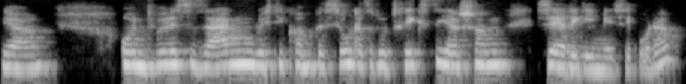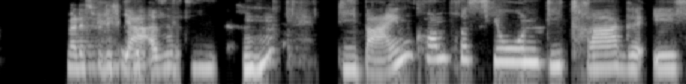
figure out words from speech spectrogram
Ja, und würdest du sagen, durch die Kompression, also du trägst die ja schon sehr regelmäßig, oder? Weil das für dich ja, also die, mh, die Beinkompression, die trage ich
